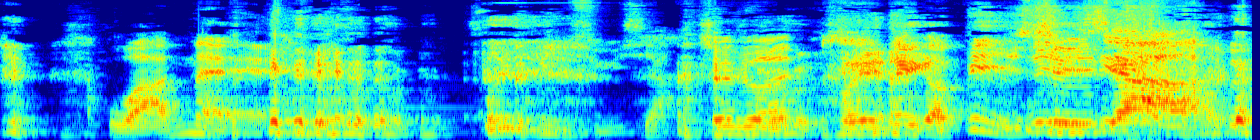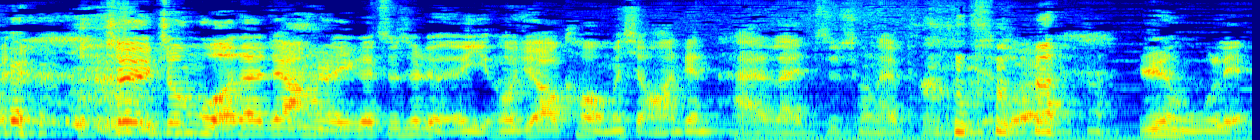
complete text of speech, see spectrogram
完美。所以必须下。所以说，所以这个必须须下。所以中国的这样的一个知识领域，以后就要靠我们小黄电台来支撑、来普及。对，任务脸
